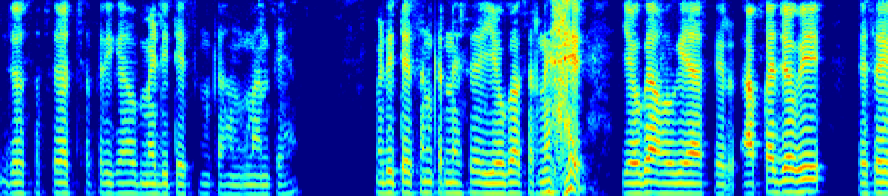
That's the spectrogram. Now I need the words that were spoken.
जो सबसे अच्छा तरीका है वो मेडिटेशन का हम मानते हैं। मेडिटेशन करने से योगा करने से योगा हो गया फिर आपका जो भी जैसे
